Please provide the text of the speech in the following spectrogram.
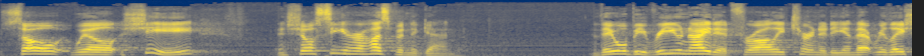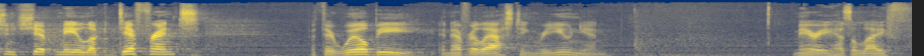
so will she, and she'll see her husband again. They will be reunited for all eternity, and that relationship may look different, but there will be an everlasting reunion. Mary has a life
